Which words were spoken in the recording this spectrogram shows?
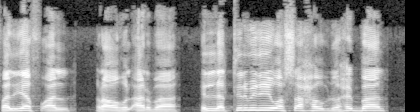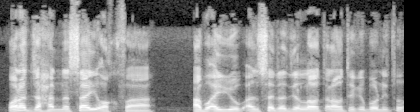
فليفعل رواه الاربعه الا الترمذي وصححه ابن حبان ورجح النسائي وقفا আবু আইয়ুব আনসার রাদিয়াল্লাহু তাআলা থেকে বর্ণিত।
